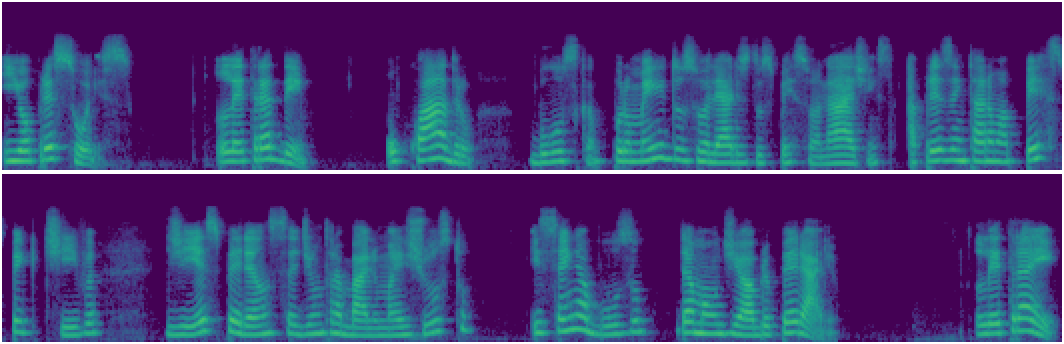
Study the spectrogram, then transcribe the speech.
e opressores. Letra D. O quadro busca, por meio dos olhares dos personagens, apresentar uma perspectiva de esperança de um trabalho mais justo e sem abuso da mão de obra operária. Letra E.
